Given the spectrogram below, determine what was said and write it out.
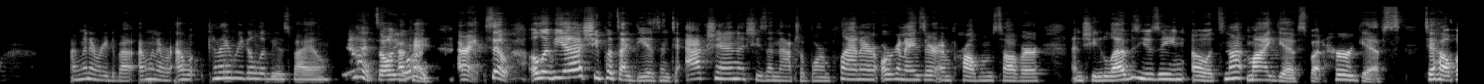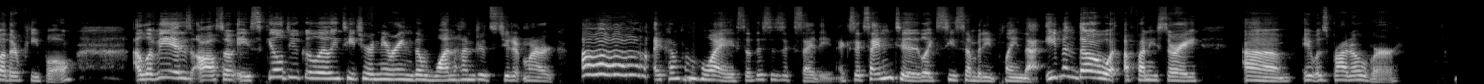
I'm gonna read about. I'm gonna. I, can I read Olivia's bio? Yeah, it's all yours. Okay. All right. So Olivia, she puts ideas into action. She's a natural born planner, organizer, and problem solver. And she loves using, oh, it's not my gifts, but her gifts to help other people. Olivia is also a skilled ukulele teacher nearing the 100 student mark. Ah, I come from Hawaii, so this is exciting. It's exciting to like see somebody playing that. Even though a funny story, um, it was brought over,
